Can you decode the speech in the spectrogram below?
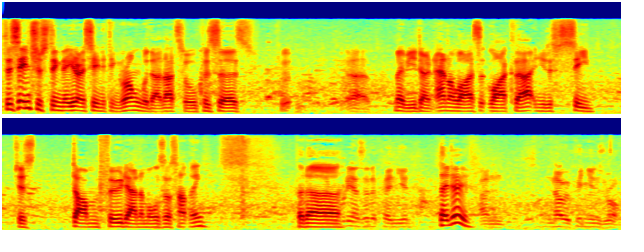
So it's interesting that you don't see anything wrong with that. That's all because uh, uh, maybe you don't analyse it like that, and you just see just dumb food animals or something. But uh, Everybody has an opinion, they do. and no opinion's wrong.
